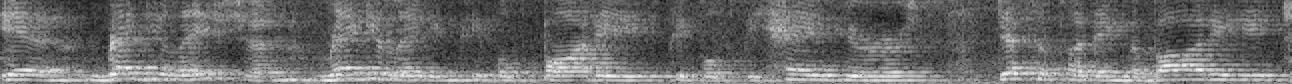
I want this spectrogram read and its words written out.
in regulation, regulating people's bodies, people's behaviors, disciplining the body.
